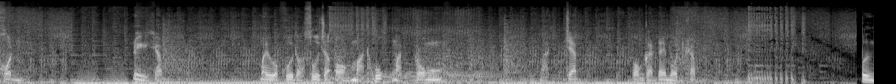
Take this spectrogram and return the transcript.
ข้น นี่ครับ ไม่ว่าคู่ต่อสู้จะออกหมัดฮุกหมัดตรง หมัดแจ็บป้องกันได้หมดครับ ปึง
